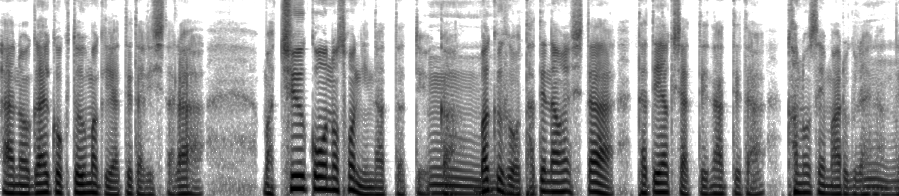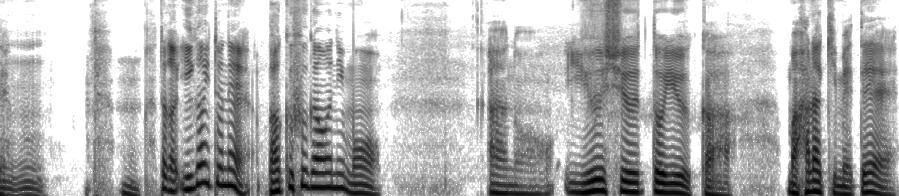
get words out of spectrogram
あの外国とうまくやってたりしたら、まあ、中高の損になったっていうか、うん。幕府を立て直した立役者ってなってた可能性もあるぐらいなんで、うんうんうんだから意外とね幕府側にもあの優秀というか、まあ、腹決めて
